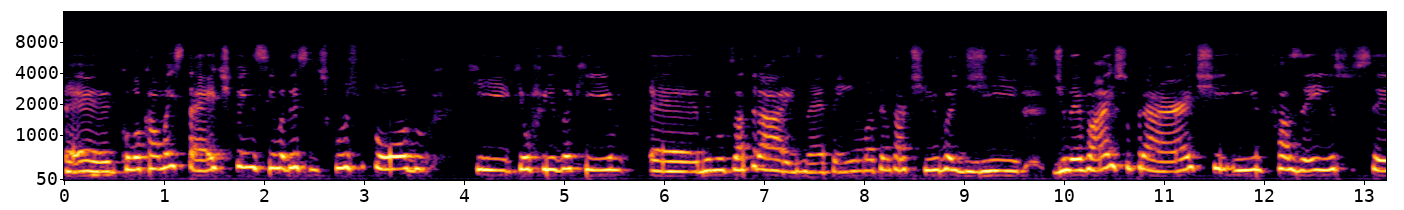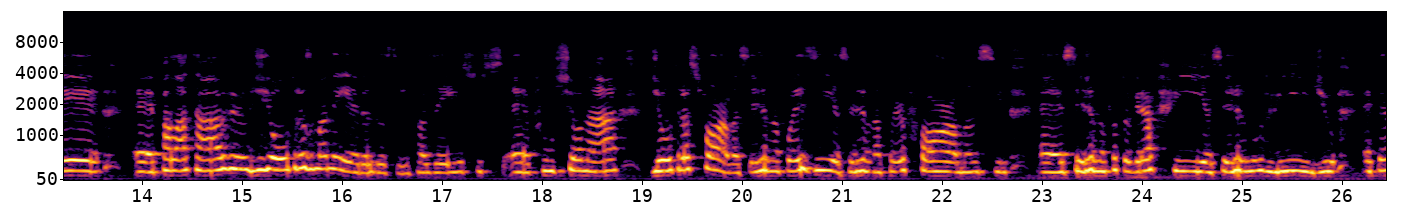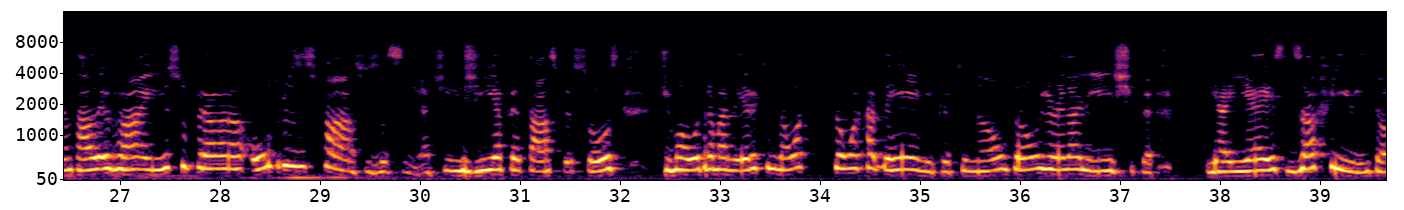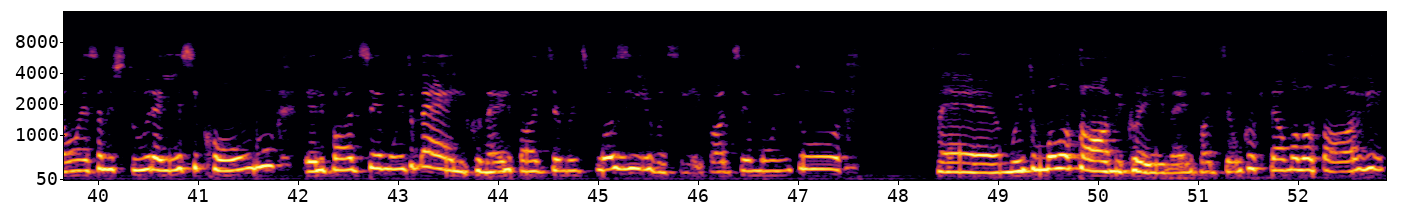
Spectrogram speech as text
é, colocar uma estética em cima desse discurso todo que, que eu fiz aqui é, minutos atrás, né? Tem uma tentativa de, de levar isso para a arte e fazer isso ser é, palatável de outras maneiras, assim, fazer isso é, funcionar de outras formas, seja na poesia, seja na performance, é, seja na fotografia, seja no vídeo, é tentar levar isso para outros espaços, assim, atingir afetar as pessoas de uma outra maneira que não tão acadêmica, que não tão jornalística. E aí é esse desafio. Então, essa mistura aí, esse combo, ele pode ser muito bélico, né? Ele pode ser muito explosivo, assim, ele pode ser muito é, muito molotóvico aí, né? Ele pode ser um coquetel molotov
